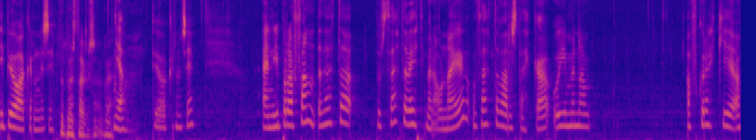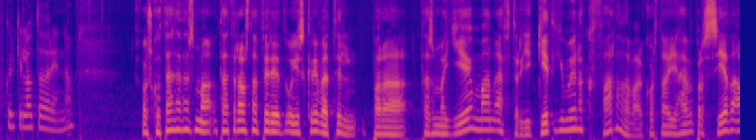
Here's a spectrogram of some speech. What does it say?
í bjóakranesi þú bjóst akkur okay. Já, bjóakransi en ég bara fann að þetta þetta veitti mér ánægi og þetta var að stekka og ég meina af hverju ekki, af hverju ekki láta það reyna og sko þetta er það sem að þetta er ástæðan fyrir og ég skrifaði til bara það sem að ég man eftir ég get ekki muna hvar það var hvort að ég hefði bara séð á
